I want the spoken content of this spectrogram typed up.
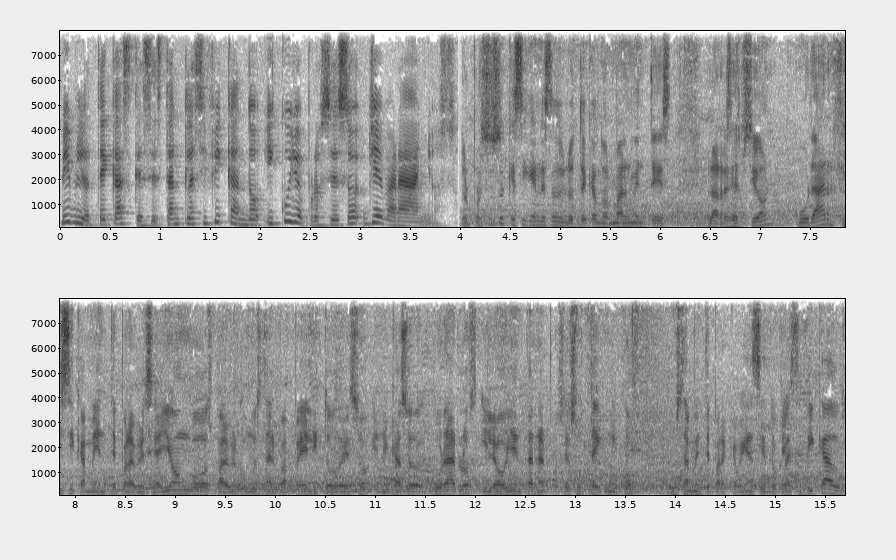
bibliotecas que se están clasificando y cuyo proceso llevará años. El proceso que siguen estas bibliotecas normalmente es la recepción, curar físicamente para ver si hay hongos, para ver cómo está el papel y todo eso, en el caso de curarlos, y luego entran al proceso técnico justamente para que vayan siendo clasificados.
